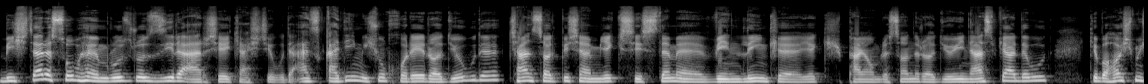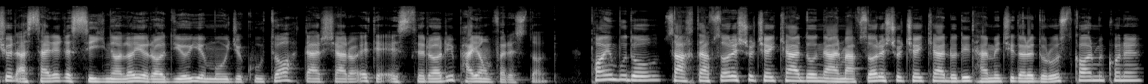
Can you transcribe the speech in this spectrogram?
بیشتر صبح امروز رو زیر عرشه کشتی بوده. از قدیم ایشون خوره رادیو بوده. چند سال پیش هم یک سیستم وین لینک یک پیامرسان رادیویی نصب کرده بود که باهاش می‌شد از طریق سیگنالای رادیویی موج کوتاه در شرایط اضطراری پیام فرستاد. پایین بود و سخت افزارش رو چک کرد و نرم افزارش رو چک کرد و دید همه چی داره درست کار می‌کنه.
